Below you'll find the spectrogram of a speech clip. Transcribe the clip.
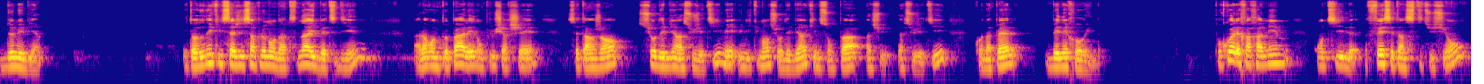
de mes biens. Étant donné qu'il s'agit simplement d'un tnaï din, alors on ne peut pas aller non plus chercher cet argent sur des biens assujettis, mais uniquement sur des biens qui ne sont pas assujettis, qu'on appelle bénéchorin. Pourquoi les chachamim ont-ils fait cette institution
